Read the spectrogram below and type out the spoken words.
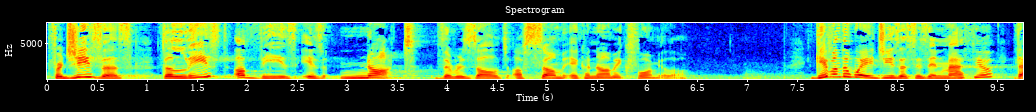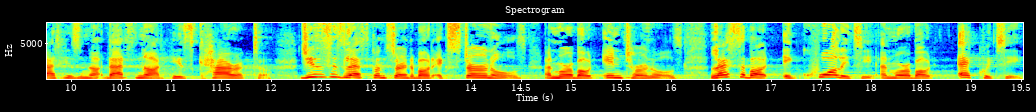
For Jesus, the least of these is not the result of some economic formula. Given the way Jesus is in Matthew, that is not, that's not his character. Jesus is less concerned about externals and more about internals, less about equality and more about equity.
